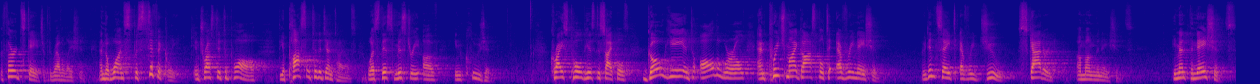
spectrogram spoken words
The third stage of the revelation, and the one specifically entrusted to Paul, the apostle to the Gentiles, was this mystery of inclusion. Christ told his disciples, Go ye into all the world and preach my gospel to every nation. He didn't say to every Jew scattered among the nations. He meant the nations,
